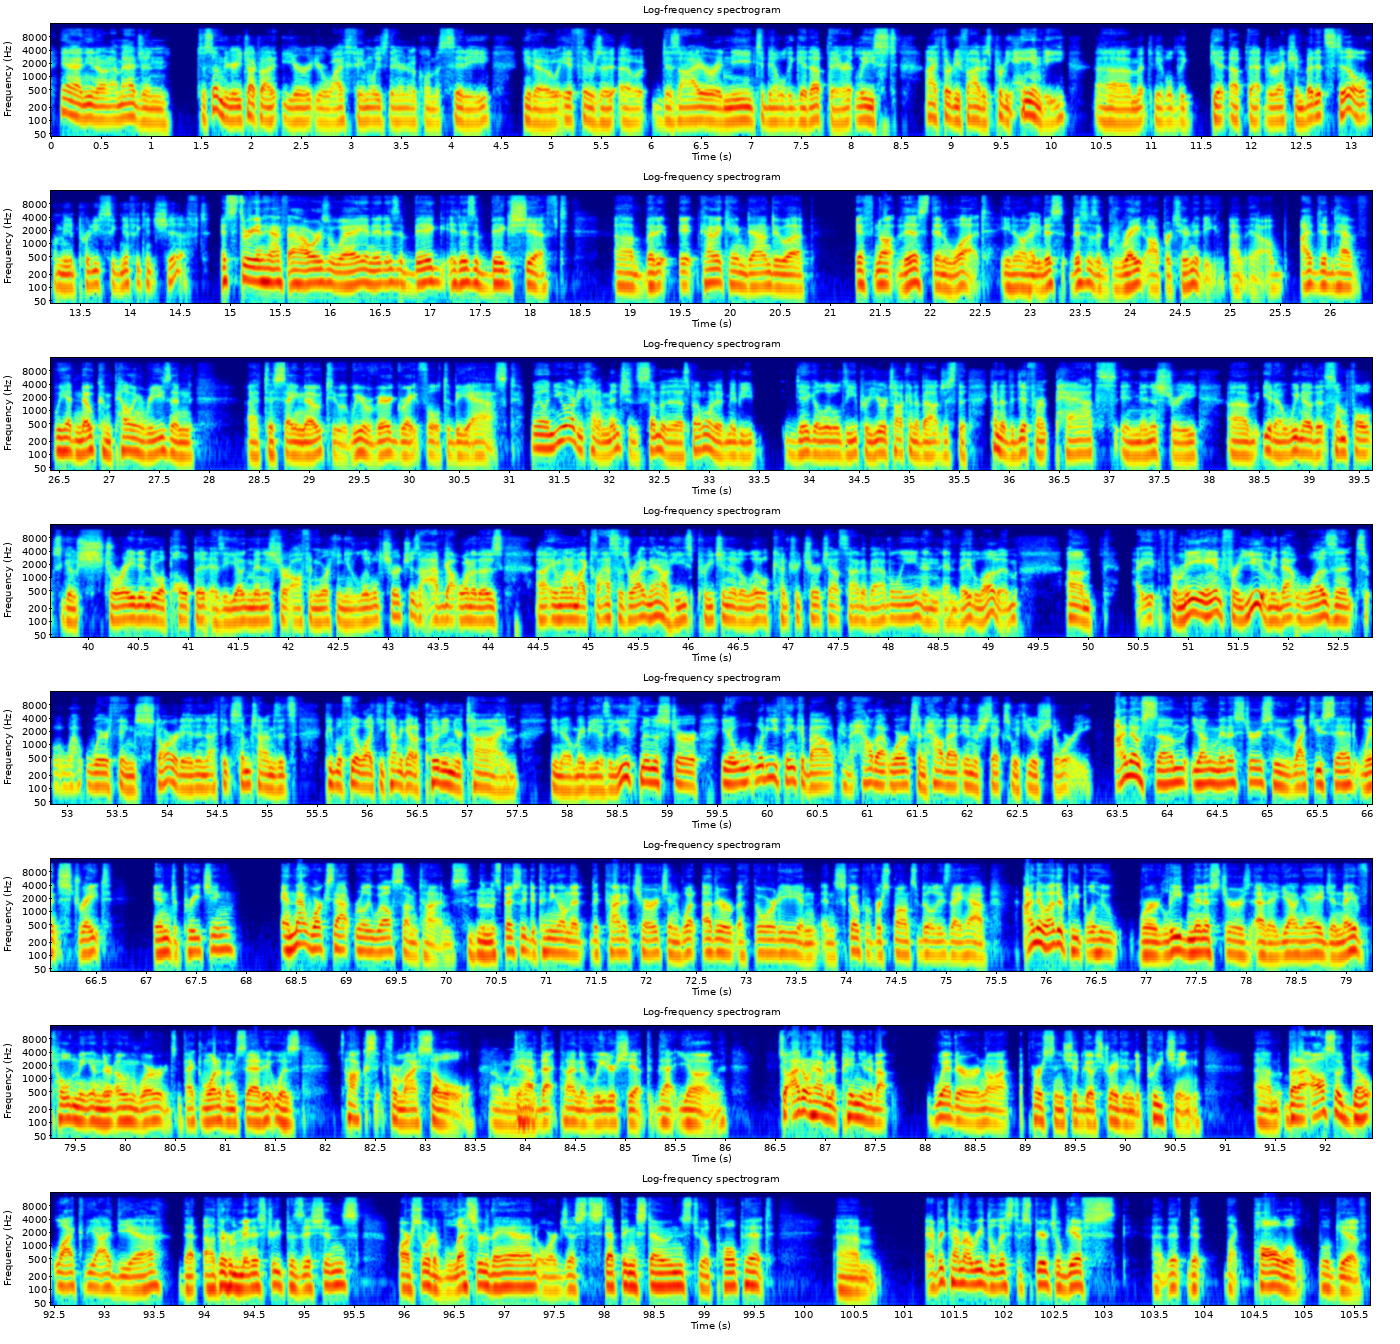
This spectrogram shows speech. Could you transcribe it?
Yeah. And, you know, and I imagine to some degree, you talked about your your wife's family's there in Oklahoma City. You know, if there's a, a desire, a need to be able to get up there, at least I thirty five is pretty handy um, to be able to get up that direction. But it's still, I mean, a pretty significant shift. It's three and a half hours away, and it is a big it is a big shift. Uh, but it it kind of came down to a if not this, then what? You know, I mean, this this is a great opportunity. I, mean, I didn't have we had no compelling reason uh, to say no to it. We were very grateful to be asked. Well, and you already kind of mentioned some of this, but I wanted to maybe dig a little deeper. You were talking about just the kind of the different paths in ministry. Um, you know, we know that some folks go straight into a pulpit as a young minister, often working in little churches. I've got one of those uh, in one of my classes right now. He's preaching at a little country church outside of Abilene, and and they love him. Um, for me and for you, I mean, that wasn't where things started. And I think sometimes it's people feel like you kind of got to put in your time, you know, maybe as a youth minister. You know, what do you think about kind of how that works and how that intersects with your story? I know some young ministers who, like you said, went straight into preaching. And that works out really well sometimes, mm-hmm. especially depending on the, the kind of church and what other authority and, and scope of responsibilities they have. I know other people who were lead ministers at a young age, and they've told me in their own words. In fact, one of them said it was toxic for my soul oh, to have that kind of leadership that young. So I don't have an opinion about whether or not a person should go straight into preaching. Um, but I also don't like the idea that other ministry positions are sort of lesser than or just stepping stones to a pulpit. Um, every time I read the list of spiritual gifts uh, that that like Paul will will give,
